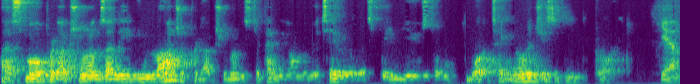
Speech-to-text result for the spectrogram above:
uh, small production runs and even larger production runs, depending on the material that's being used and what technologies are being deployed. Yeah.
